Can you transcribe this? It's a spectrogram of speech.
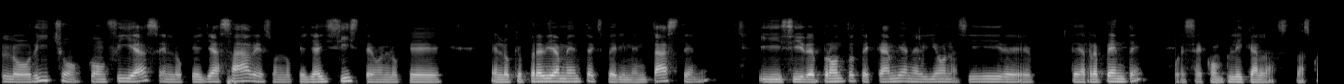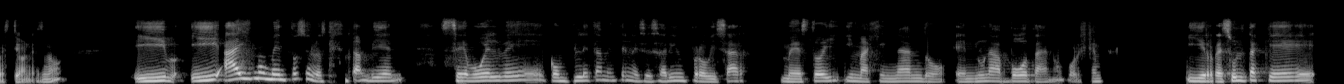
lo dicho, confías en lo que ya sabes o en lo que ya hiciste o en lo que, en lo que previamente experimentaste, ¿no? Y si de pronto te cambian el guion así de, de repente, pues se complican las, las cuestiones, ¿no? Y, hay momentos en los que también se vuelve completamente necesario improvisar. Me estoy imaginando en una boda, ¿no? Por ejemplo, y resulta que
